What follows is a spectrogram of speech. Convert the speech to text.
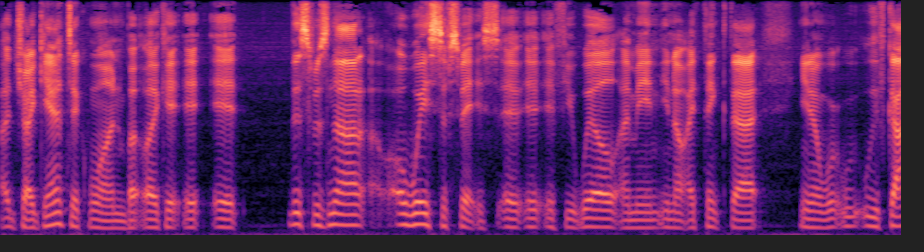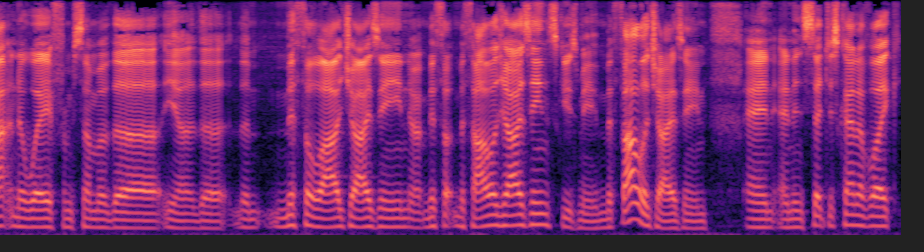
a gigantic one, but like it, it, it this was not a waste of space, if you will. I mean, you know, I think that you know we have gotten away from some of the you know the the mythologizing uh, or myth, mythologizing excuse me mythologizing and and instead just kind of like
